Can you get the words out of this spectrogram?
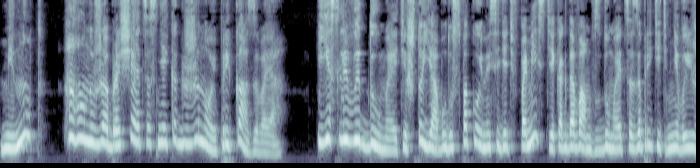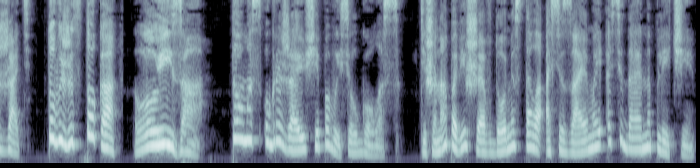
минут, а он уже обращается с ней как с женой, приказывая. «Если вы думаете, что я буду спокойно сидеть в поместье, когда вам вздумается запретить мне выезжать, то вы жестоко...» «Луиза!» Томас угрожающе повысил голос. Тишина, повисшая в доме, стала осязаемой, оседая на плечи.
